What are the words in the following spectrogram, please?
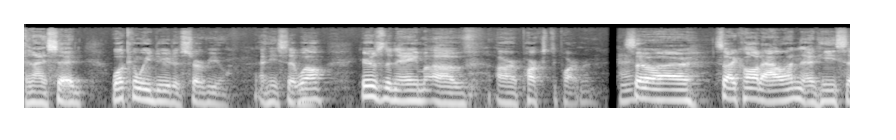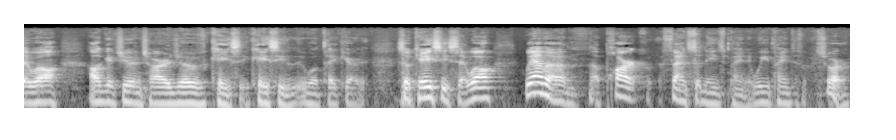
and I said, what can we do to serve you? And he said, well, here's the name of our parks department. So, uh, so I called Alan, and he said, "Well, I'll get you in charge of Casey. Casey will take care of it." So Casey said, "Well, we have a, a park fence that needs painted. Will you paint the fence?" Sure.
